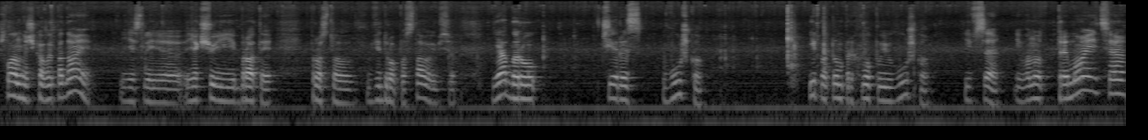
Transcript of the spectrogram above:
Шлангочка випадає, якщо, е, якщо її брати, просто відро поставив і все. Я беру через вушко і потім прихлопую вушко і все. І воно тримається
